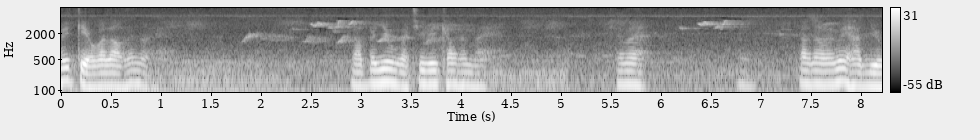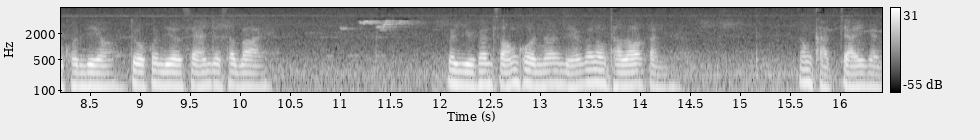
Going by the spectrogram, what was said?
ไม่เกี่ยวกับเราเท่าไหร่เราไปยุ่งกับชีวิตเขาทำไม ใช่ไหมเราทำไมไม่หัดอยู่คนเดียว ตัวคนเดียวแสนจะสบาย ไปอยู่กันสองคนนะเดี๋ยวก็ต้องทะเลาะกัน ต้องขัดใจกัน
